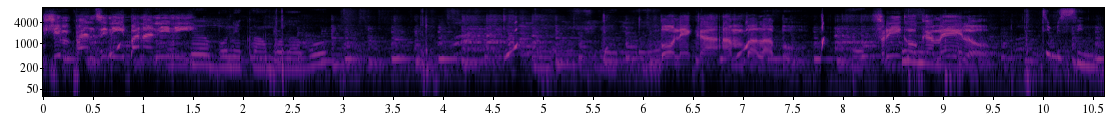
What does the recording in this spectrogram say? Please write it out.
Scimpanzini bananini. Burada boneca ambola bu. Boneca ambalabu. Frigo camelo. Ciddi misin?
